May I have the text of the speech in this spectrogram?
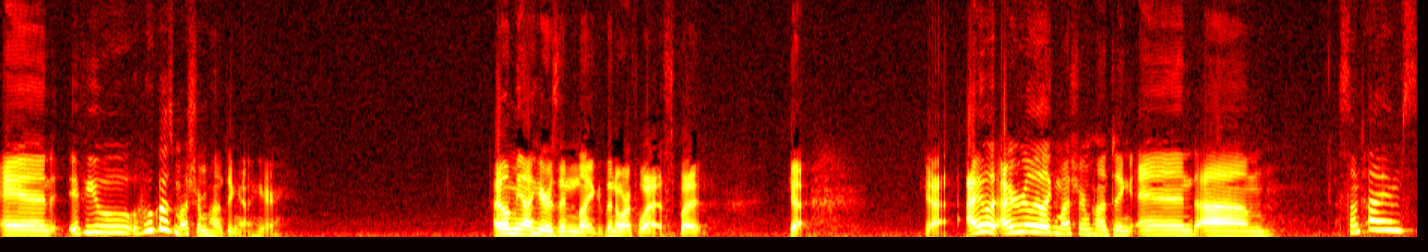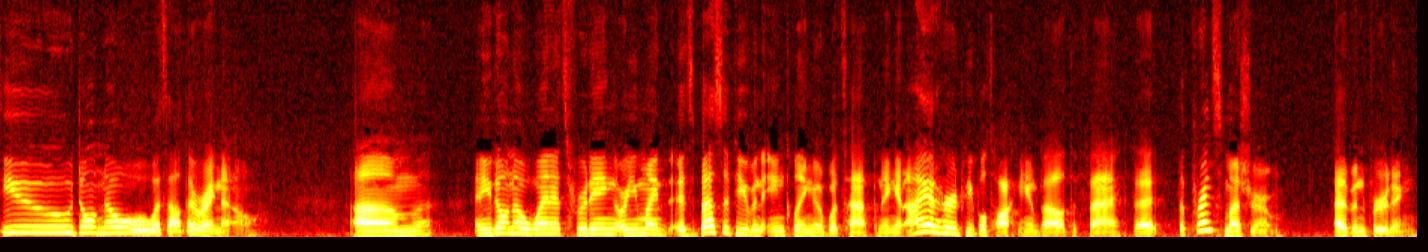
and if you, who goes mushroom hunting out here? I don't mean out here as in like the Northwest, but yeah. Yeah, I, I really like mushroom hunting, and um, sometimes you don't know what's out there right now. Um, and you don't know when it's fruiting, or you might, it's best if you have an inkling of what's happening. And I had heard people talking about the fact that the prince mushroom had been fruiting.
